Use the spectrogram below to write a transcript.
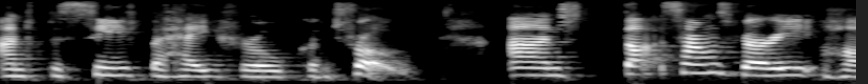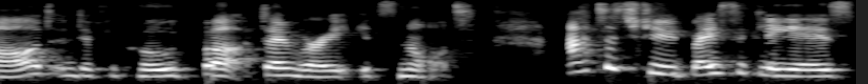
and perceived behavioral control. And that sounds very hard and difficult, but don't worry, it's not. Attitude basically is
